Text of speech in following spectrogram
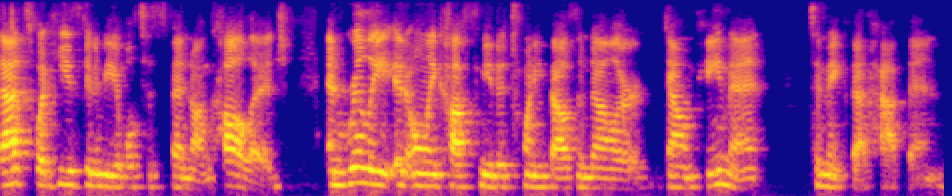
that's what he's going to be able to spend on college. And really, it only cost me the $20,000 down payment to make that happen.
